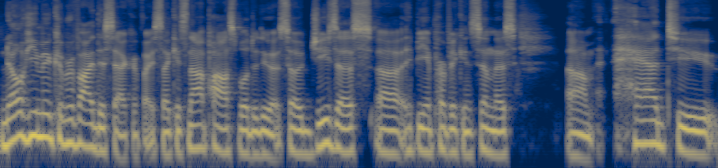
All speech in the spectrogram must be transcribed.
no human could provide this sacrifice. Like it's not possible to do it. So Jesus, uh, being perfect and sinless, um, had to,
